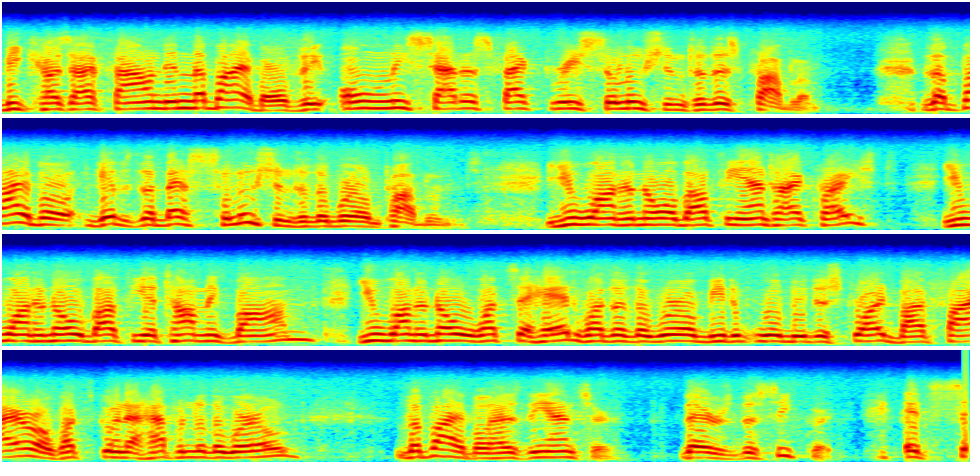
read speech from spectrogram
because I found in the Bible the only satisfactory solution to this problem. The Bible gives the best solution to the world problems. You want to know about the Antichrist? You want to know about the atomic bomb? You want to know what's ahead, whether the world be, will be destroyed by fire or what's going to happen to the world? The Bible has the answer. There's the secret. It's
